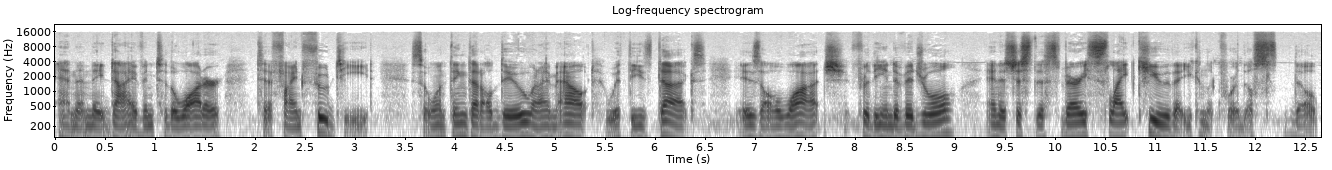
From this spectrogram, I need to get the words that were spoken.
and then they dive into the water to find food to eat. So one thing that I'll do when I'm out with these ducks is I'll watch for the individual and it's just this very slight cue that you can look for. They'll, they'll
